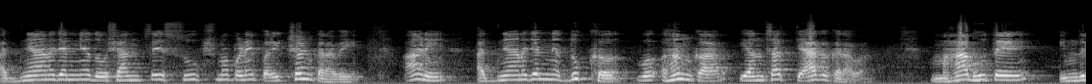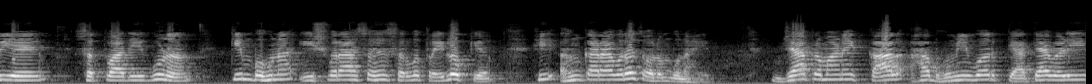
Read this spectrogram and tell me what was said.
अज्ञानजन्य दोषांचे सूक्ष्मपणे परीक्षण करावे आणि अज्ञानजन्य दुःख व अहंकार यांचा त्याग करावा. महाभूते इंद्रिये सत्वादी गुण किंबहुना ईश्वरासह सर्व त्रैलोक्य ही अहंकारावरच अवलंबून आहेत. ज्याप्रमाणे काल हा भूमीवर त्या त्यावेळी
